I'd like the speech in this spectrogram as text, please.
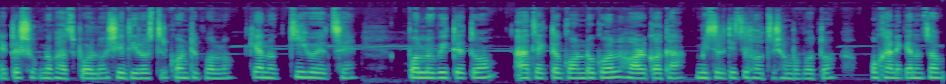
একটা শুকনো ভাঁজ পড়ল, সে ধীরস্থির কণ্ঠে পড়ল কেন? কি হয়েছে? পল্লবীতে তো আজ একটা গন্ডগোল হওয়ার কথা মিছিল টিছিল হচ্ছে সম্ভবত। ওখানে কেন যাব?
